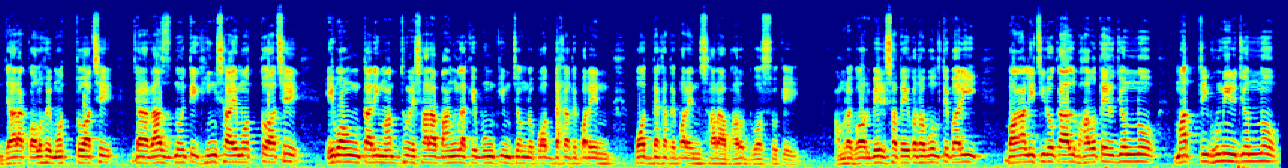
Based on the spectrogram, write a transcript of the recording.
যারা কলহে মত্ত আছে, যারা রাজনৈতিক হিংসায় মত্ত আছে এবং তারই মাধ্যমে সারা বাংলাকে বঙ্কিমচন্দ্র পথ দেখাতে পারেন, পথ দেখাতে পারেন সারা ভারতবর্ষকে। আমরা গর্বের সাথে কথা বলতে পারি, বাঙালি চিরকাল ভারতের জন্য, মাতৃভূমির জন্য,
